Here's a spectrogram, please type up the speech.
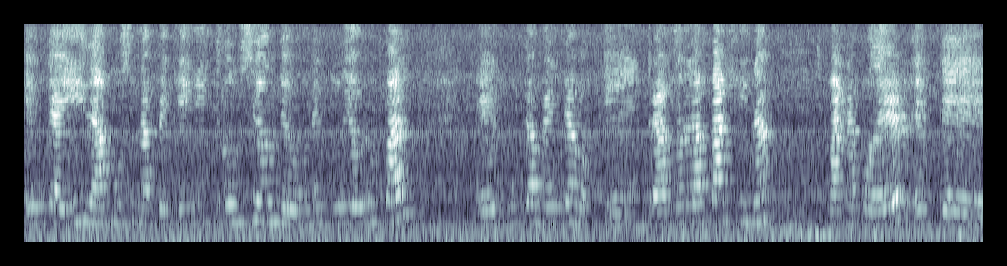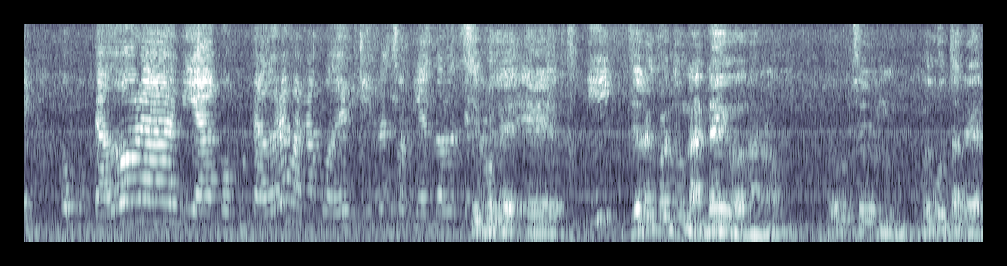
este, ahí damos una pequeña introducción de un estudio grupal eh, justamente eh, entrando en la página van a poder, este, computadora, vía computadora van a poder ir resolviendo los temas. Sí, porque eh, yo les cuento una anécdota, ¿no? Yo soy me gusta leer.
